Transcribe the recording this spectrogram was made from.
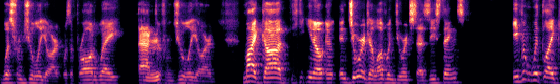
was from Juilliard, was a Broadway actor mm-hmm. from Juilliard. My God, he, you know, and, and George, I love when George says these things. Even with like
